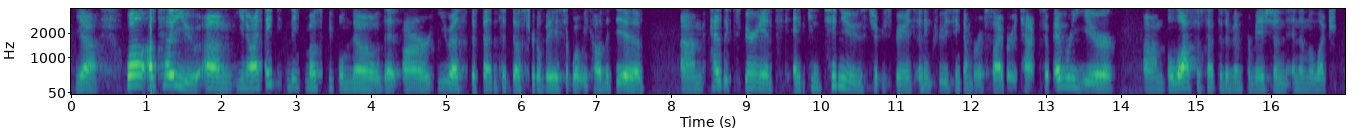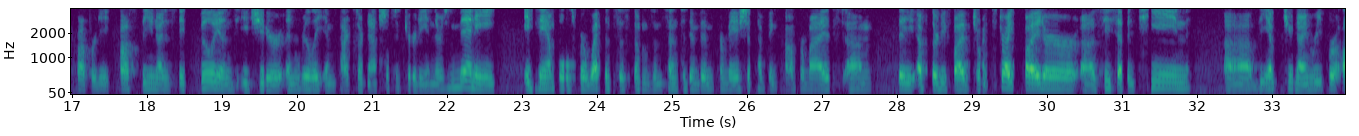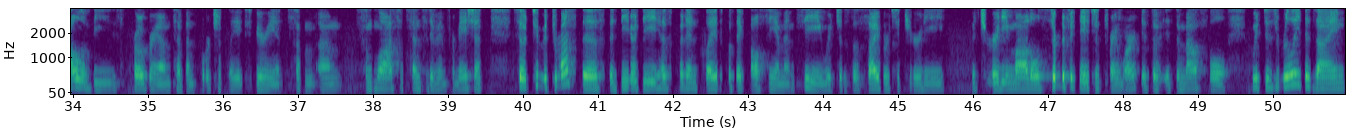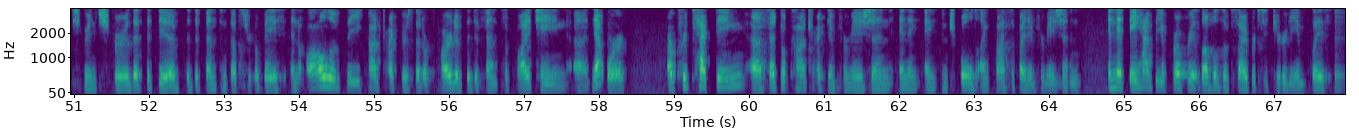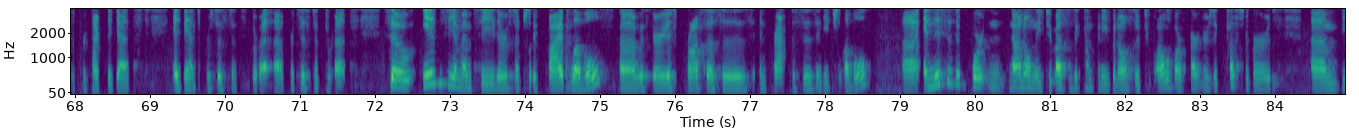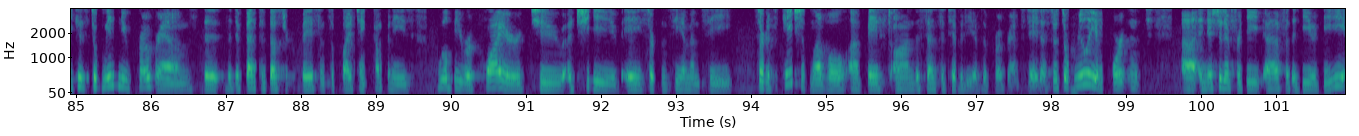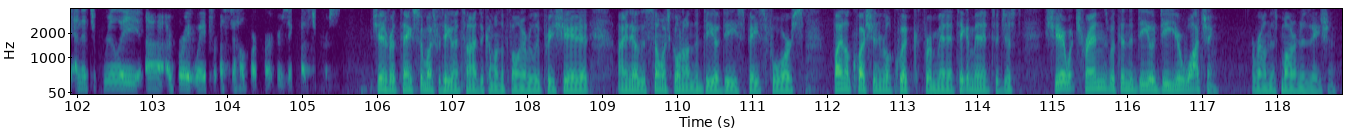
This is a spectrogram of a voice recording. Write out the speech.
yeah, well, I'll tell you, um, you know, I think, think most people know that our U.S. defense industrial base, or what we call the DIB, um, has experienced and continues to experience an increasing number of cyber attacks. So every year, um, the loss of sensitive information and intellectual property costs the United States billions each year and really impacts our national security. And there's many examples where weapon systems and sensitive information have been compromised. Um, the F-35 Joint Strike Fighter, uh, C-17, uh, the MQ-9 Reaper, all of these programs have unfortunately experienced some um, some loss of sensitive information. So to address this, the DoD has put in place what they call CMMC, which is the Cybersecurity maturity Model certification framework. It's a, it's a mouthful, which is really designed to ensure that the DIB, the Defense Industrial Base, and all of the contractors that are part of the defense supply chain uh, network are protecting uh, federal contract information and, and controlled unclassified information and that they have the appropriate levels of cybersecurity in place to protect against advanced persistence threat, uh, persistent threats. So in CMMC, there are essentially five levels uh, with various processes and practices in each level. Uh, and this is important not only to us as a company, but also to all of our partners and customers, um, because to win new programs, the, the defense industrial base and supply chain companies will be required to achieve a certain CMMC certification level uh, based on the sensitivity of the program's data. So it's a really important uh, initiative for, D, uh, for the DoD, and it's really uh, a great way for us to help our partners and customers. Jennifer, thanks so much for taking the time to come on the phone. I really appreciate it. I know there's so much going on in the DoD, Space Force. Final question real quick for a minute. Take a minute to just share what trends within the DoD you're watching around this modernization.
